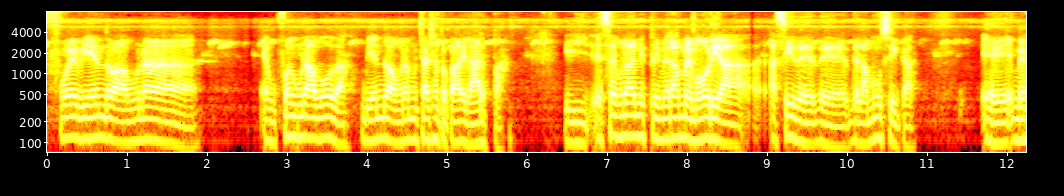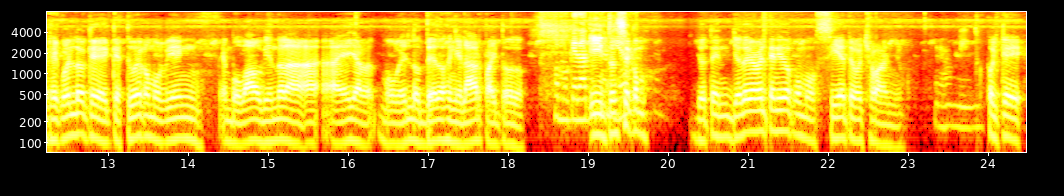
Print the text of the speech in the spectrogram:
fue viendo a una, fue en una boda, viendo a una muchacha tocar el arpa. Y esa es una de mis primeras memorias así de, la música. Eh, me recuerdo que, estuve como bien embobado viéndola a, ella mover los dedos en el arpa y todo. ¿Cómo que Y entonces como yo, ten, yo debe haber tenido como 7, 8 años. Porque,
